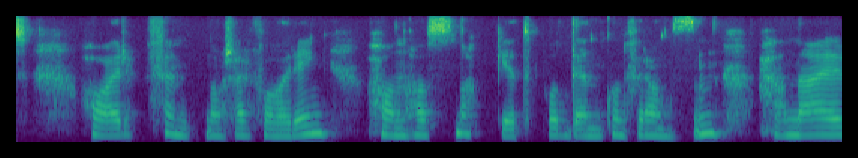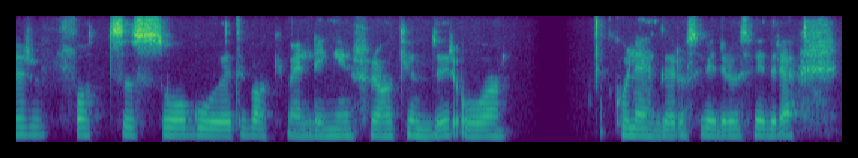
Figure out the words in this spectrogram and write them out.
har 15 års erfaring, han har snakket på den konferansen, han har fått så gode tilbakemeldinger fra kunder og kolleger osv. osv.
